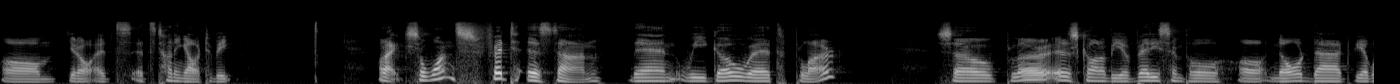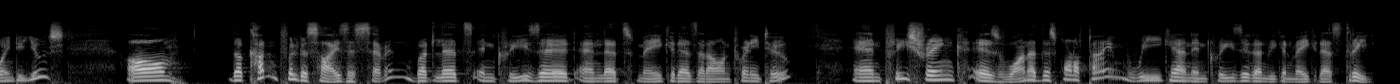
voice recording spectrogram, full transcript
um, you know, it's it's turning out to be. All right, so once fit is done, then we go with blur. So blur is going to be a very simple uh, node that we are going to use. Um, the current filter size is 7, but let's increase it and let's make it as around 22 and pre-shrink is one at this point of time. We can increase it and we can make it as three.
